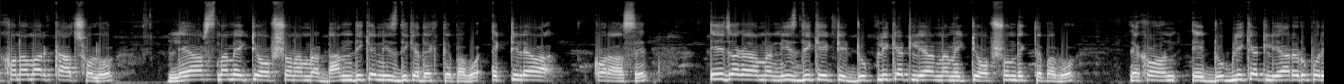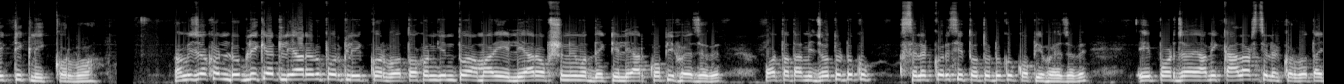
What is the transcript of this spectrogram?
এখন আমার কাজ হলো লেয়ার্স নামে একটি অপশন আমরা ডান দিকে, নিচ দিকে দেখতে পাবো। একটি লেয়ার করা আছে। এই জায়গায় আমরা নিচ দিকে একটি ডুপ্লিকেট লেয়ার নামে একটি অপশন দেখতে পাবো। এখন এই ডুপ্লিকেট লেয়ারের উপর একটি ক্লিক করব। আমি যখন ডুপ্লিকেট লেয়ারের উপর ক্লিক করব, তখন কিন্তু আমার এই লেয়ার অপশনের মধ্যে একটি লেয়ার কপি হয়ে যাবে। অর্থাৎ আমি যতটুকু সিলেক্ট করেছি, ততটুকু কপি হয়ে যাবে। এই পর্যায়ে আমি কালার সিলেক্ট করব, তাই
